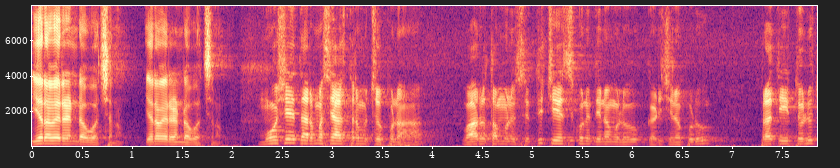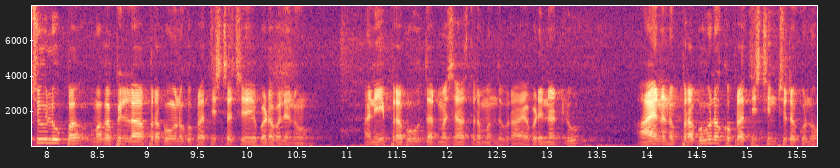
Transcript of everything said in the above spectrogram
ఇరవై రెండవ వచనం ఇరవై రెండవ వచనం. మోషే ధర్మశాస్త్రము చొప్పున వారు తమను శుద్ధి చేసుకుని దినములు గడిచినప్పుడు ప్రతి తొలిచూలు మగపిల్ల ప్రభువునకు ప్రతిష్ఠ చేయబడవలెను. అని ప్రభువు ధర్మశాస్త్రమందు వ్రాయబడినట్లు ఆయనను ప్రభువునకు ప్రతిష్ఠించుటకును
